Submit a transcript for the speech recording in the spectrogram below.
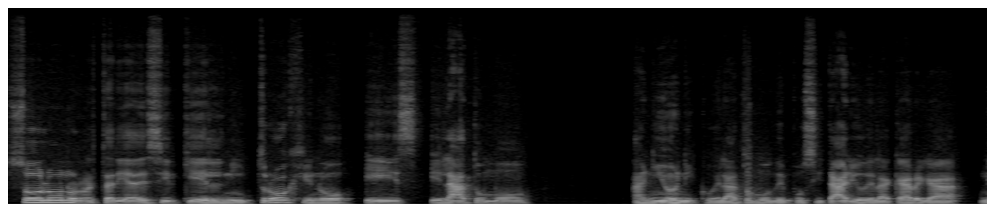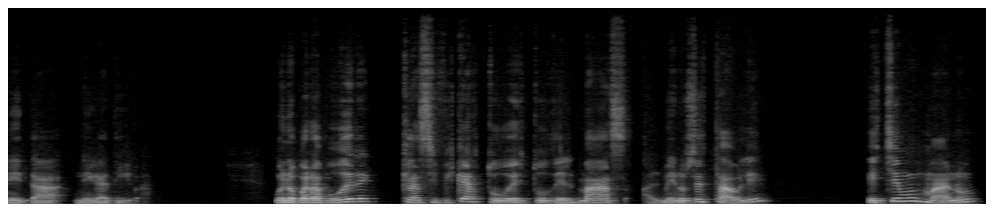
solo nos restaría decir que el nitrógeno es el átomo aniónico, el átomo depositario de la carga neta negativa. Bueno, para poder clasificar todo esto del más al menos estable, echemos mano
